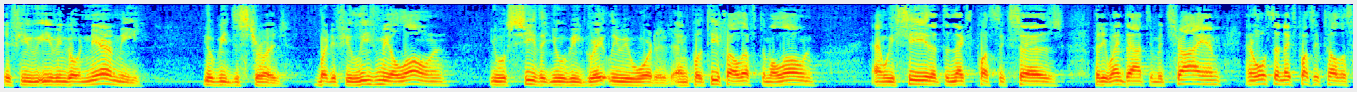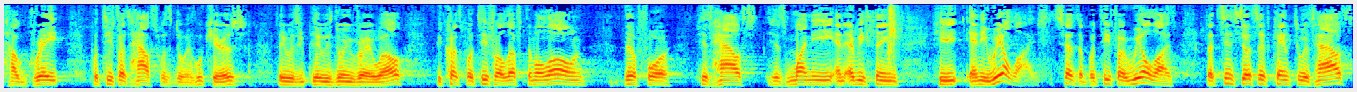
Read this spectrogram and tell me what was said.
If you even go near me, you'll be destroyed. But if you leave me alone, you will see that you will be greatly rewarded. And Potiphar left him alone, and we see that the next pasuk says that he went down to Mitzrayim, and also the next pasuk tells us how great Potiphar's house was doing. Who cares? He was, he was doing very well. Because Potiphar left him alone, therefore his house, his money, and everything, he, and he realized, it says that Potiphar realized that since Joseph came to his house,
